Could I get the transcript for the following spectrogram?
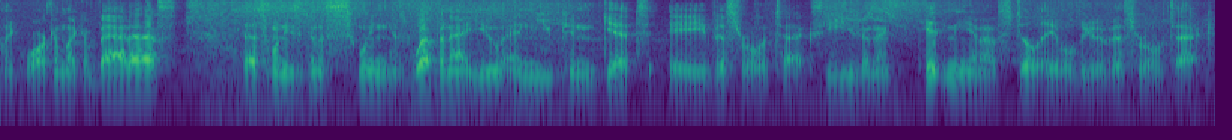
like walking like a badass, that's when he's going to swing his weapon at you and you can get a visceral attack. See, he even hit me and I was still able to get a visceral attack.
